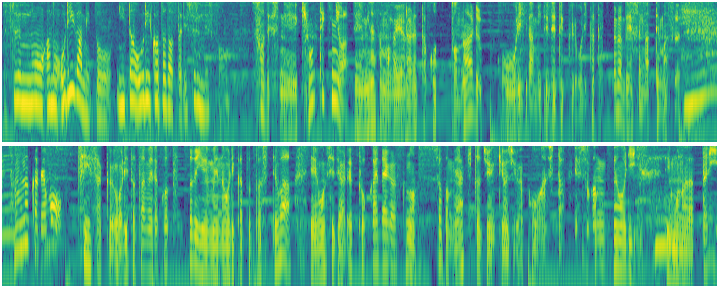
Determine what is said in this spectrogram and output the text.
普通のあの折り紙と似た折り方だったりするんですか？そうですね。基本的には、えー、皆様がやられたことのある折り紙で出てくる折り方がベースになってます。その中でも小さく折りたためることで有名な折り方としては、えー、恩師である東海大学の曽我部明人准教授が考案した曽我部折りっていうものだったり、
